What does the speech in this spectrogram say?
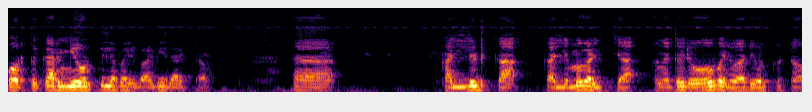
പുറത്തേക്ക് ഇറങ്ങി ഓൾക്കില്ല പരിപാടി ഇതാട്ടോ. കല്ലെടുക്കുക കല്ലുമ്മ കളിക്കുക അങ്ങനത്തെ ഓരോ പരിപാടികൾക്ക് കേട്ടോ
